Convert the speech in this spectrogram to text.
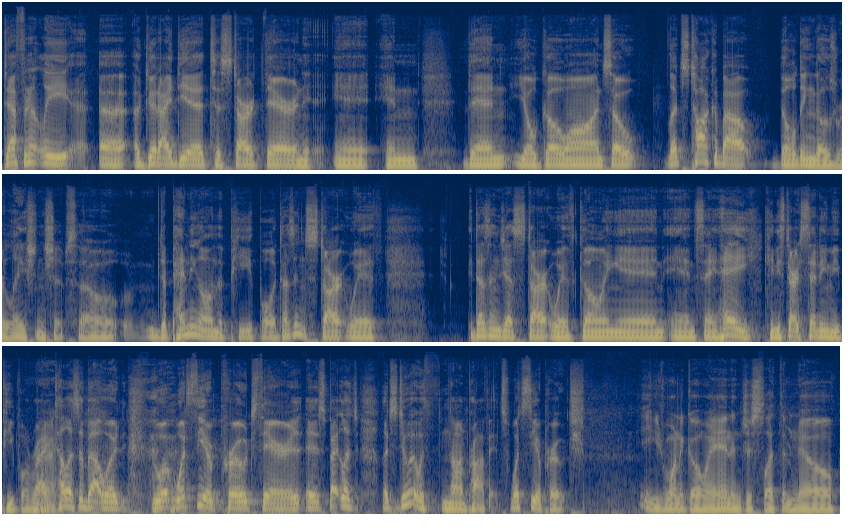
definitely a, a good idea to start there, and, and, and then you'll go on. So let's talk about building those relationships. So depending on the people, it doesn't start with it doesn't just start with going in and saying, "Hey, can you start sending me people?" Right? right. Tell us about what, what, what's the approach there. Let's let's do it with nonprofits. What's the approach? You'd want to go in and just let them know.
